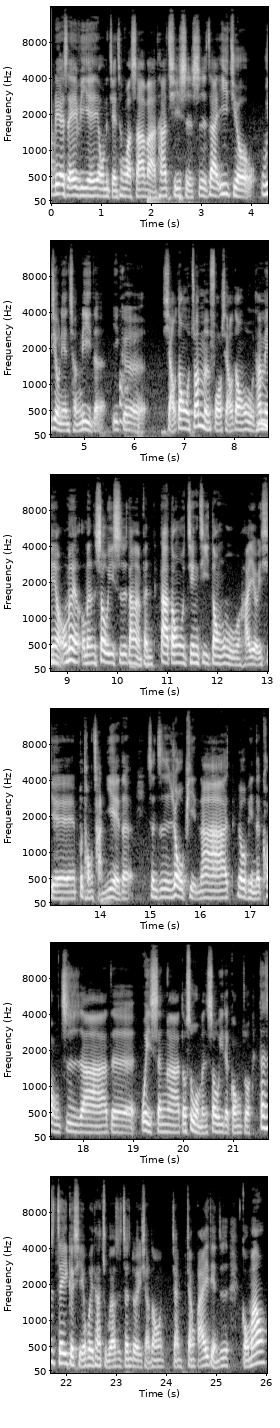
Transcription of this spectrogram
WSAVA，我们简称 WASAVA，它其实是在一九五九年成立的一个小动物，专门 for 小动物。它没有，我们我们兽医师当然分大动物、经济动物，还有一些不同产业的，甚至肉品啊、肉品的控制啊的卫生啊，都是我们兽医的工作。但是这一个协会，它主要是针对于小动物，讲讲白一点，就是狗猫。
